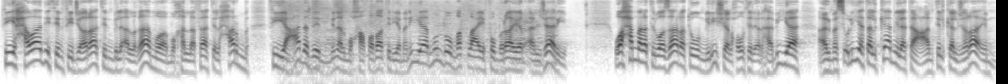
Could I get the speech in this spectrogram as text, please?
في حوادث انفجارات بالألغام ومخلفات الحرب في عدد من المحافظات اليمنية منذ مطلع فبراير الجاري. وحملت الوزارة ميليشيا الحوثي الإرهابية المسؤولية الكاملة عن تلك الجرائم.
